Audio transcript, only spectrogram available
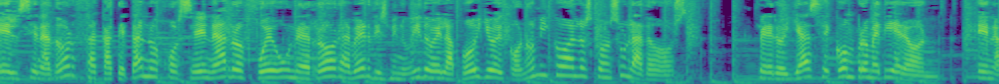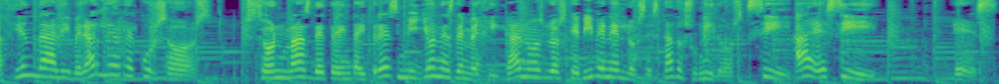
el senador zacatecano José Narro fue un error haber disminuido el apoyo económico a los consulados. Pero ya se comprometieron en Hacienda a liberarles recursos. Son más de 33 millones de mexicanos los que viven en los Estados Unidos, sí, sí es,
